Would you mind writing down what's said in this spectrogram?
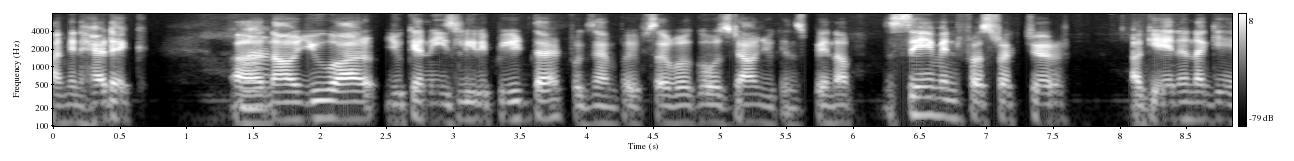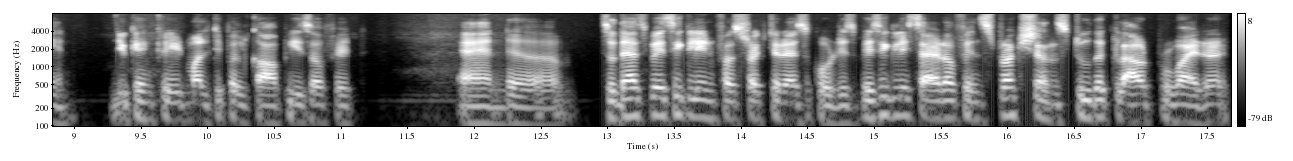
I mean headache. Uh, mm. Now you are you can easily repeat that. For example, if server goes down, you can spin up the same infrastructure again and again. You can create multiple copies of it, and uh, so that's basically infrastructure as a code. It's basically set of instructions to the cloud provider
